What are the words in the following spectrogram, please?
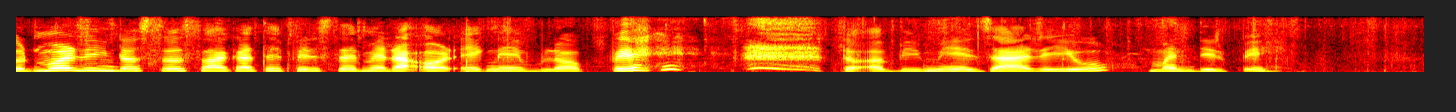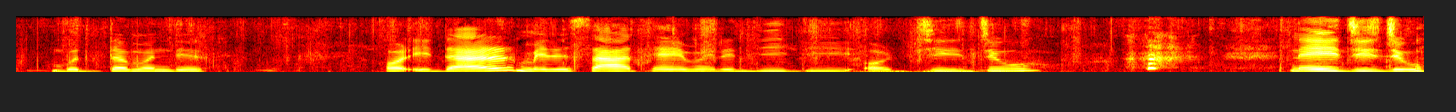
गुड मॉर्निंग दोस्तों, स्वागत है फिर से मेरा और एक नए ब्लॉग पे। तो अभी मैं जा रही हूँ मंदिर पे, बुद्ध मंदिर। और इधर मेरे साथ है मेरे दीदी और जीजू। नहीं, जीजू।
